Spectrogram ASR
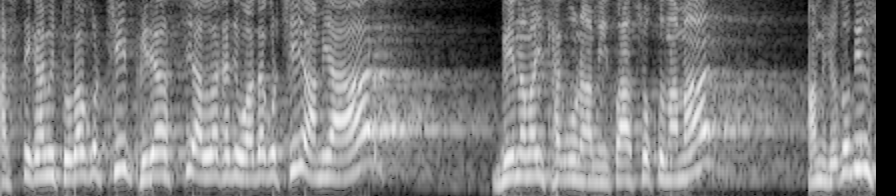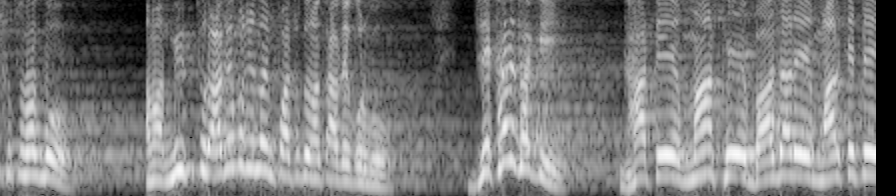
আজ থেকে আমি তোবা করছি, ফিরে আসছি, আল্লাহর কাছে ওয়াদা করছি, আমি আর বেনামাজি থাকব না, আমি পাঁচ শক্ত নামাজ, আমি যতদিন সুস্থ থাকব, আমার মৃত্যুর আগে পর্যন্ত আমি পাঁচ ওয়াক্ত নামাজ আদায় করব। যেখানে থাকি, ঘাটে, মাঠে, বাজারে, মার্কেটে,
